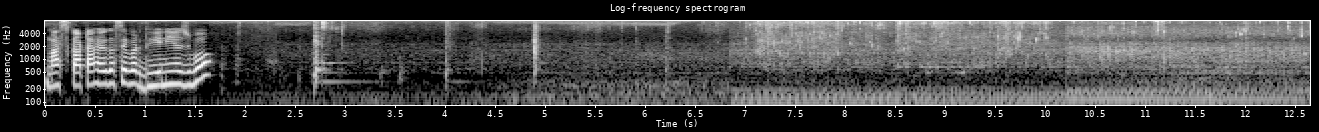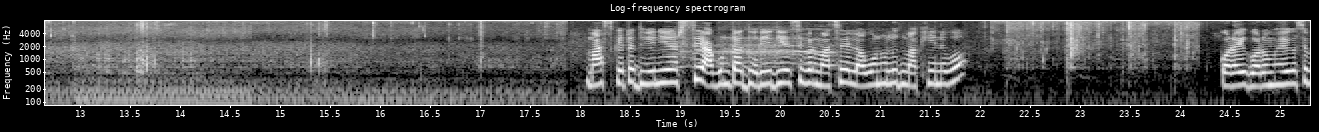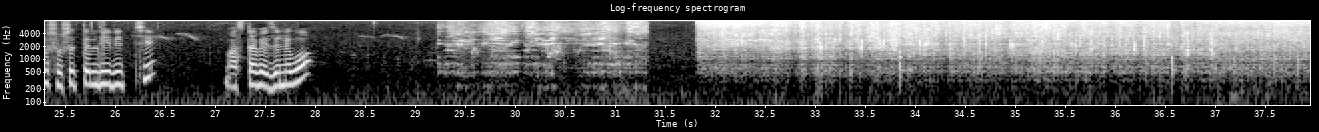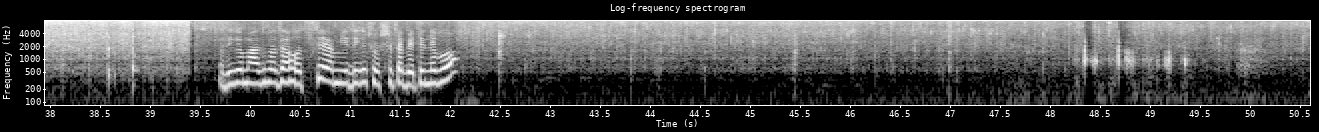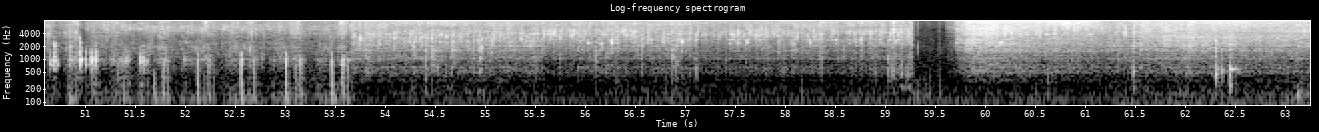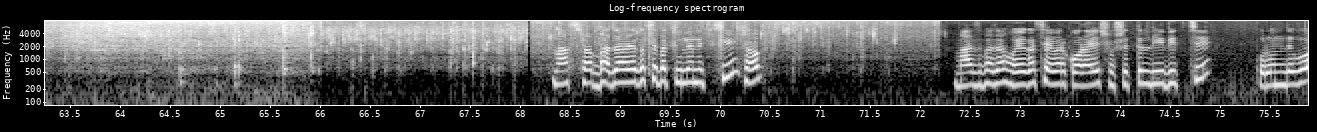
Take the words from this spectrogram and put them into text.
মাছ কাটা হয়ে গেছে, এবার ধুয়ে নিয়ে আসব। মাছ কেটে ধুয়ে নিয়ে আসছি, আগুনটা ধরিয়ে দিয়েছি, এবার মাছে লবণ হলুদ মাখিয়ে নেব। কড়াই গরম হয়ে গেছে, এবার সর্ষের তেল দিয়ে দিচ্ছি, মাছটা ভেজে নেব। ওদিকে মাছ ভাজা হচ্ছে আমি এদিকে সর্ষেটা বেটে নেব। মাছ সব ভাজা হয়ে গেছে, এবার তুলে নিচ্ছি সব। মাছ ভাজা হয়ে গেছে, এবার কড়াইয়ে সর্ষের তেল দিয়ে দিচ্ছি, ফোড়ন দেব।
